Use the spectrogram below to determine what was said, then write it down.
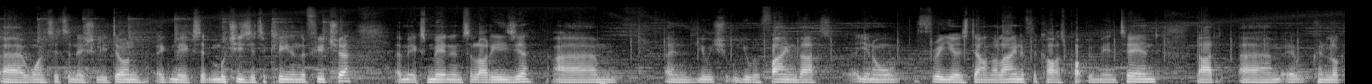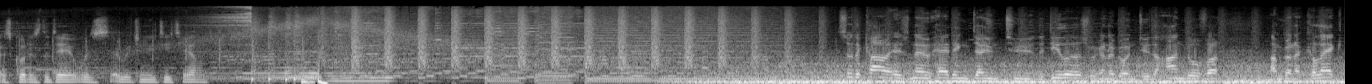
uh, once it's initially done. It makes it much easier to clean in the future. It makes maintenance a lot easier. Um, and you, you will find that, you know, three years down the line, if the car is properly maintained, that um, it can look as good as the day it was originally detailed. So the car is now heading down to the dealers. We're going to go and do the handover. I'm going to collect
